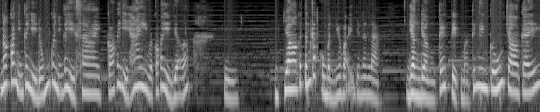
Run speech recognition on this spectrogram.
nó có những cái gì đúng có những cái gì sai có cái gì hay và có cái gì dở. Thì do cái tính cách của mình như vậy cho nên là dần dần cái việc mà cái nghiên cứu cho cái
